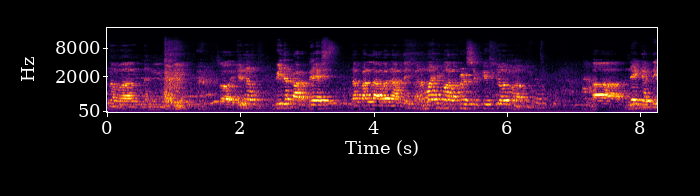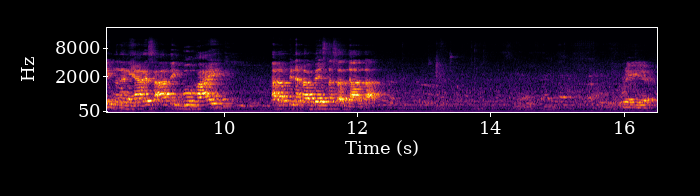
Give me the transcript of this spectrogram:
naman nanginginig. So, yun ang pinaka-best na panlaban natin. Ano man yung mga persecution, mga ah, negative na nangyayari sa ating buhay, ano pinaka-best na sandata? prayer.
